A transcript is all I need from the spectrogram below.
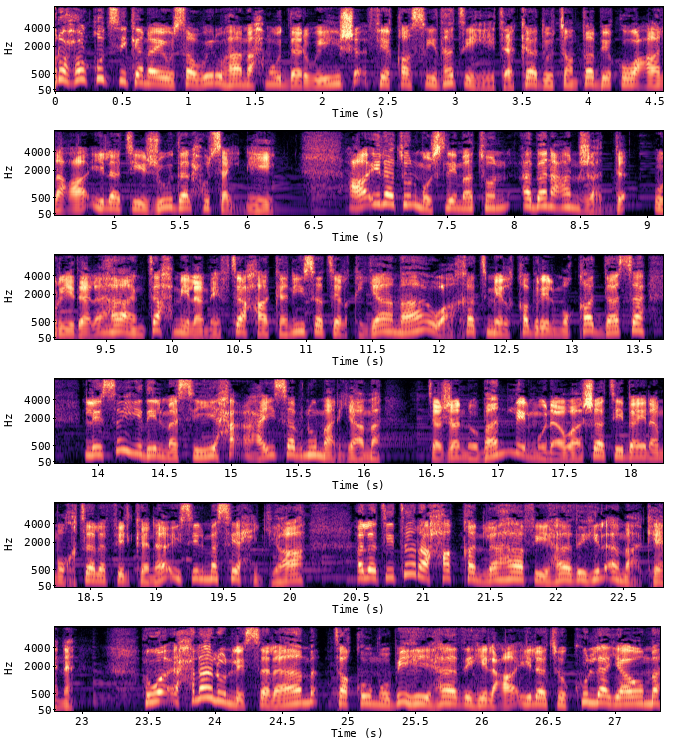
روح القدس كما يصورها محمود درويش في قصيدته تكاد تنطبق على عائلة جود الحسيني عائلة مسلمة أبا عن جد أريد لها أن تحمل مفتاح كنيسة القيامة وختم القبر المقدس لسيد المسيح عيسى بن مريم تجنبا للمناوشة بين مختلف الكنائس المسيحية التي ترى حقا لها في هذه الأماكن. هو إحلال للسلام تقوم به هذه العائلة كل يوم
